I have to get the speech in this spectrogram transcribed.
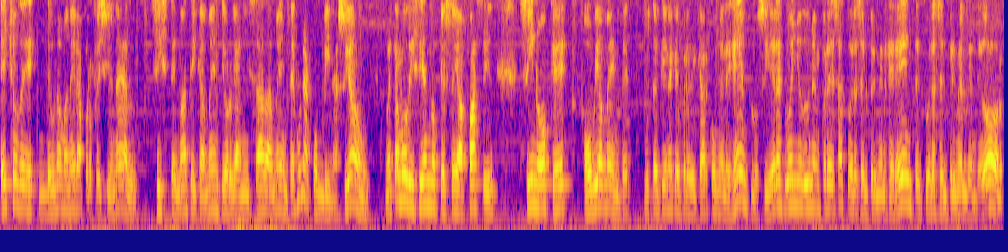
hecho de, de una manera profesional, sistemáticamente, organizadamente, es una combinación. No estamos diciendo que sea fácil, sino que obviamente usted tiene que predicar con el ejemplo. Si eres dueño de una empresa, tú eres el primer gerente, tú eres el primer vendedor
